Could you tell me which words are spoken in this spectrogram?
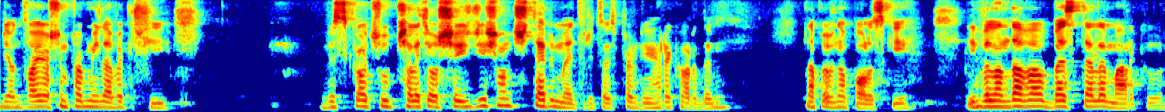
miał 2,8 promila we krwi. Wyskoczył, przeleciał 64 metry, to jest pewnie rekordem, na pewno polski. I wylądował bez telemarku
